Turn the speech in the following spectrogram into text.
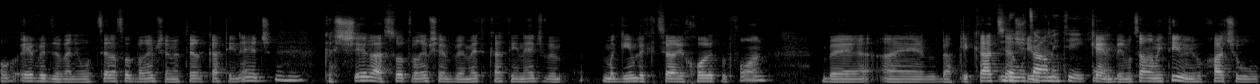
אוהב את זה ואני רוצה לעשות דברים שהם יותר cutting edge, mm-hmm. קשה לעשות דברים שהם באמת cutting edge ומגיעים לקצה היכולת בפרונט, אה, באפליקציה. במוצר שיותר, אמיתי, כן. כן, במוצר אמיתי, במיוחד שהוא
